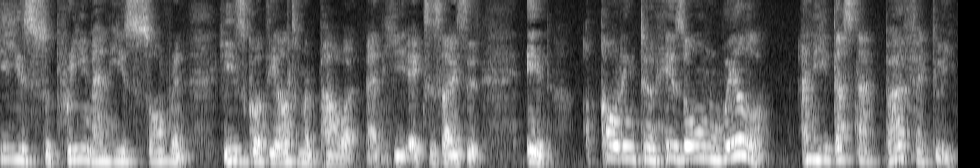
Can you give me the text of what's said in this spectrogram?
He is supreme and he is sovereign. He's got the ultimate power and he exercises it according to his own will. And he does that perfectly.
